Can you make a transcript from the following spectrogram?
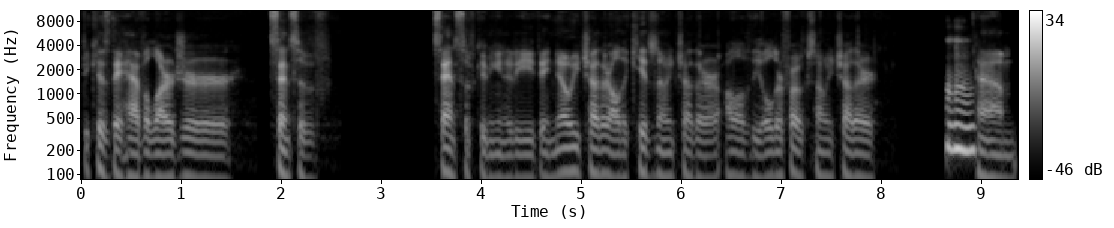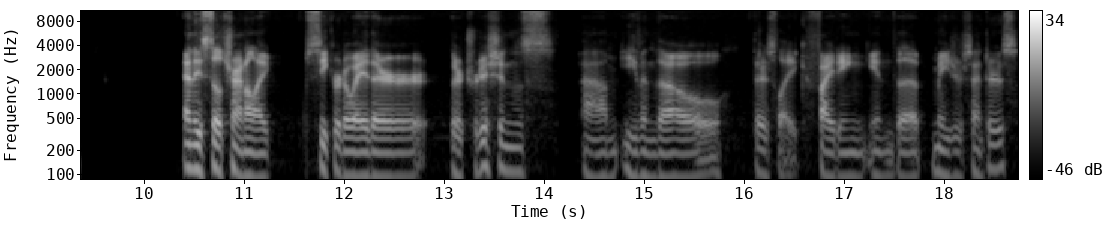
because they have a larger sense of sense of community. They know each other. All the kids know each other. All of the older folks know each other. Mhm. Um, and they still trying to like secret away their their traditions, um, even though there's like fighting in the major centers.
